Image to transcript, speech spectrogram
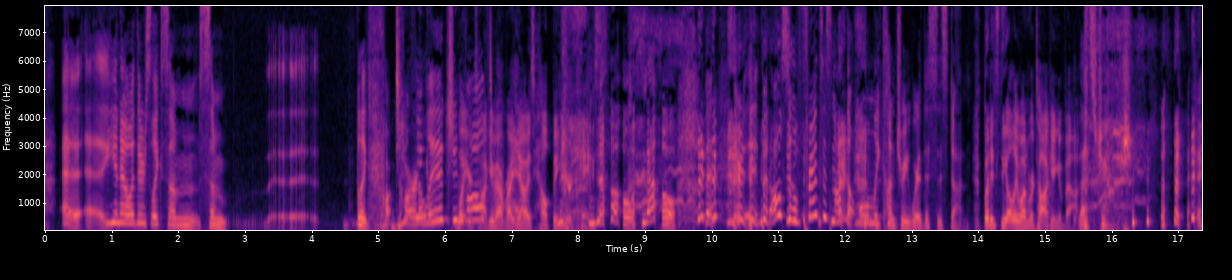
uh, you know, there's like some some uh, like car- Do you think cartilage. What you're talking about right now is helping your case. No, no, but there, but also France is not the only country where this is done. But it's the only one we're talking about. That's true. okay.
